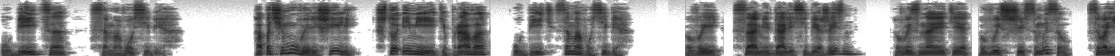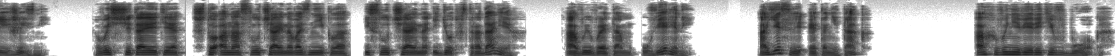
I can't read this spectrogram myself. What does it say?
Убийца самого себя. А почему вы решили, что имеете право убить самого себя? Вы сами дали себе жизнь? Вы знаете высший смысл своей жизни? Вы считаете, что она случайно возникла и случайно идет в страданиях? А вы в этом уверены? А если это не так? Ах, вы не верите в Бога.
